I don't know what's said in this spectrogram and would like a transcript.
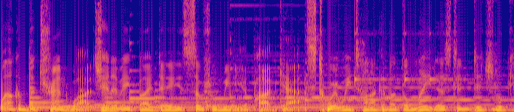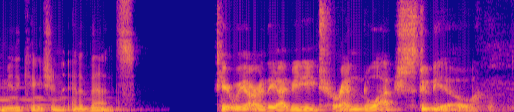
Welcome to Trend Watch, Innovate by Day's social media podcast, where we talk about the latest in digital communication and events. Here we are in the IBD Trend Watch studio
